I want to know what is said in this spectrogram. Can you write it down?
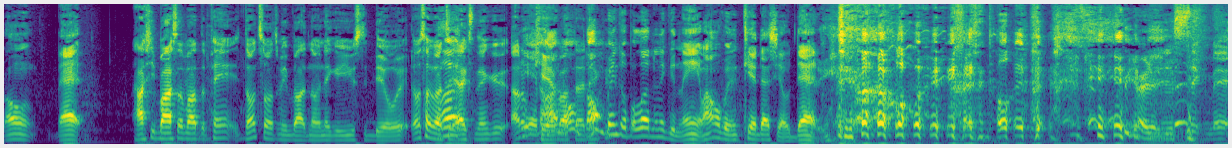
don't that. How she box about the paint? Don't talk to me about no nigga you used to deal with. Don't talk about What? your uh, ex nigga. I don't Yeah, care no, about don't, that. Don't nigga. bring up a lot of nigga name. I don't even care. That's your daddy. you heard it, just sick man.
